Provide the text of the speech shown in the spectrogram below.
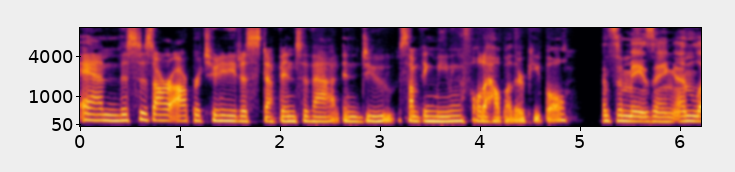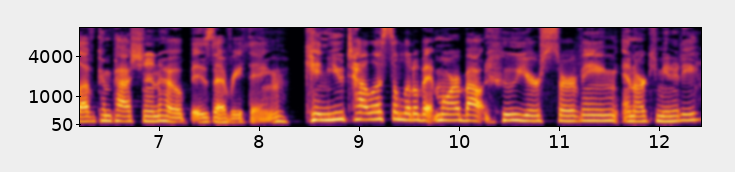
And this is our opportunity to step into that and do something meaningful to help other people. It's amazing. And love, compassion, and hope is everything. Can you tell us a little bit more about who you're serving in our community?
